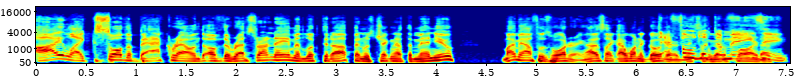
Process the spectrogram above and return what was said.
I like saw the background of the restaurant name and looked it up and was checking out the menu. My mouth was watering. I was like, I want to go That there. food next time we looked go to Florida. amazing.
